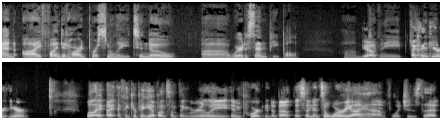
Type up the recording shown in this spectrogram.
And I find it hard personally to know uh, where to send people. Um, yeah, any, I think any... you're you're. Well, I, I think you're picking up on something really important about this, and it's a worry I have, which is that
